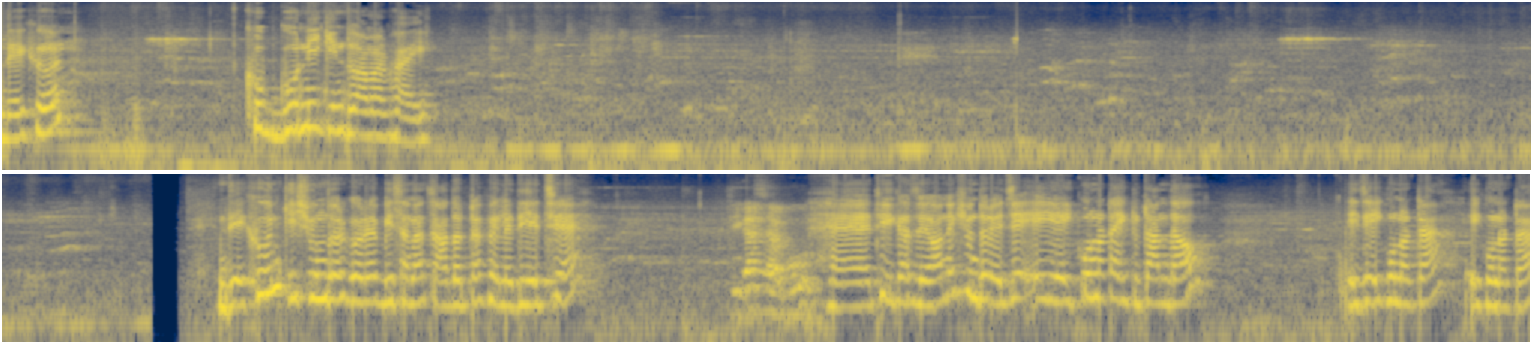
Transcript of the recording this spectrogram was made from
দেখুন। খুব গুণী কিন্তু আমার ভাই। দেখুন কি সুন্দর করে বিছানা চাদরটা ফেলে দিয়েছে। ঠিক আছে আপু। হ্যাঁ ঠিক আছে। অনেক সুন্দর হয়েছে। এই এই কোনাটা একটু টান দাও। এই যে এই কোনাটা এই কোনাটা।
